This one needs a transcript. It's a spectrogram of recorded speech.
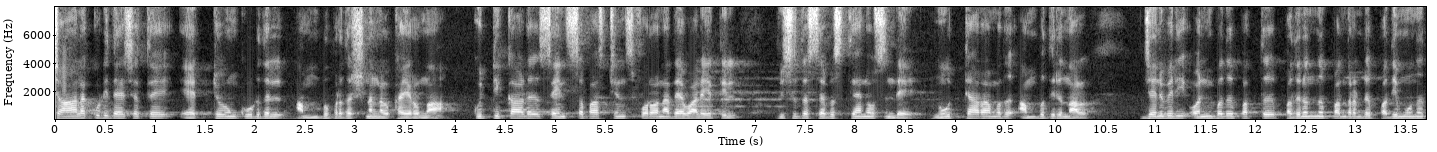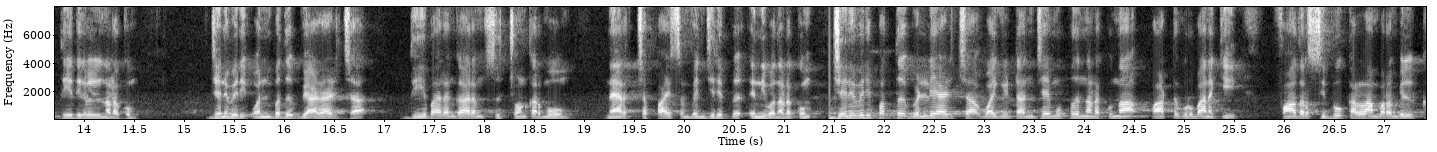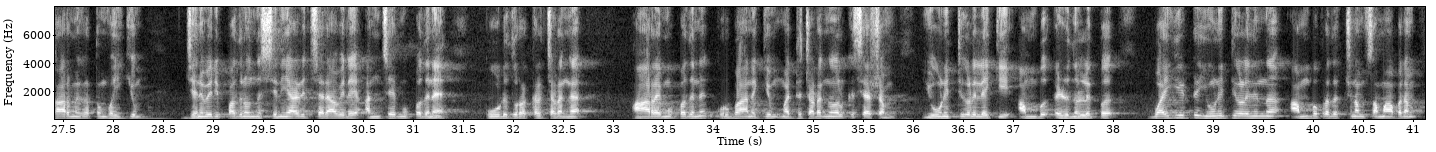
ചാലക്കുടി ദേശത്തെ ഏറ്റവും കൂടുതൽ അമ്പ് പ്രദർശനങ്ങൾ കയറുന്ന കുറ്റിക്കാട് സെയിന്റ് സെബാസ്റ്റ്യൻസ് ഫൊറോന ദേവാലയത്തിൽ വിശുദ്ധ സെബസ്ത്യാനോസിന്റെ നൂറ്റാറാമത് അമ്പ് തിരുനാൾ ജനുവരി ഒൻപത് പത്ത് പതിനൊന്ന് പന്ത്രണ്ട് പതിമൂന്ന് തീയതികളിൽ നടക്കും. ജനുവരി ഒൻപത് വ്യാഴാഴ്ച ദീപാലങ്കാരം സ്വിച്ച് ഓൺ കർമ്മവും നേർച്ചപ്പായസം വെഞ്ചിരിപ്പ് എന്നിവ നടക്കും. ജനുവരി പത്ത് വെള്ളിയാഴ്ച വൈകിട്ട് അഞ്ച് മുപ്പതിന് നടക്കുന്ന പാട്ട് കുർബാനയ്ക്ക് ഫാദർ സിബു കള്ളാമ്പറമ്പിൽ കാർമ്മികത്വം വഹിക്കും. ജനുവരി പതിനൊന്ന് ശനിയാഴ്ച രാവിലെ അഞ്ച് മുപ്പതിന് കൂട് തുറക്കൽ ചടങ്ങ് ആറ് മുപ്പതിന് കുർബാനയ്ക്കും മറ്റ് ചടങ്ങുകൾക്ക് ശേഷം യൂണിറ്റുകളിലേക്ക് അമ്പ് എഴുന്നള്ളിപ്പ്. വൈകിട്ട് യൂണിറ്റുകളിൽ നിന്ന് അമ്പ് പ്രദക്ഷിണം സമാപനം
